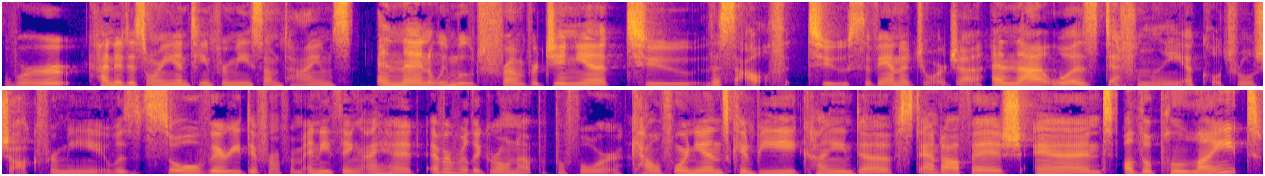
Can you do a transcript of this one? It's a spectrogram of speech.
were kind of disorienting for me sometimes. And then we moved from Virginia to the South, to Savannah, Georgia. And that was definitely a cultural shock for me. It was so very different from anything I had ever really grown up before. Californians can be kind of standoffish and although polite,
